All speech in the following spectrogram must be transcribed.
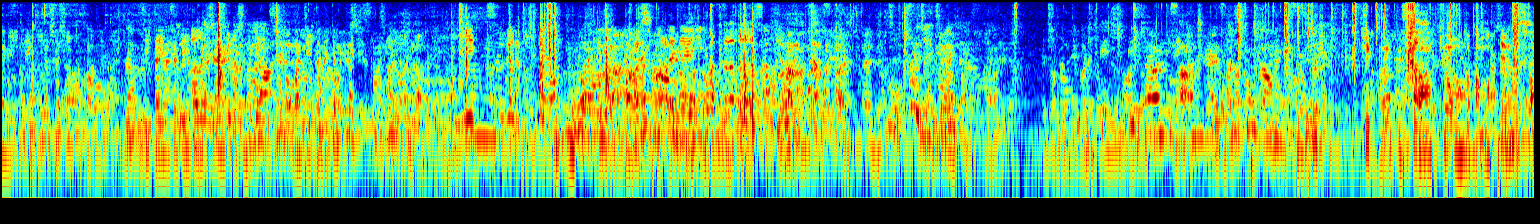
バンクの、はい、最後にデッキの写真とかをツイッターに載せていただきたいので、お待ちいただいてもよろしいですか。EX ベルトみたいな。あれで一発だと結構エクストラの標本とか持ってるんですか？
